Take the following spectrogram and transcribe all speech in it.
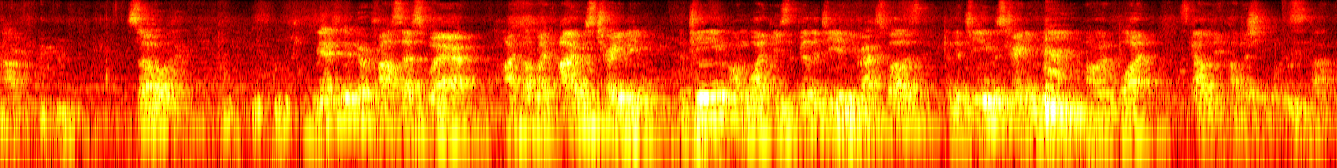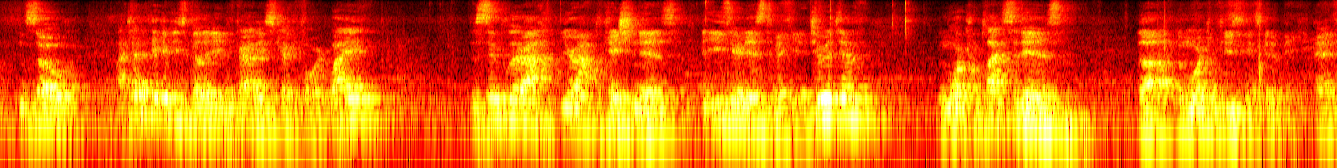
Um, so we entered into a process where I felt like I was training the team on what usability and UX was, and the team was training me on what scholarly publishing was. Um, and so I tend to think of usability in a fairly straightforward way. The simpler your application is, the easier it is to make it intuitive. The more complex it is, the, the more confusing it's going to be. And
